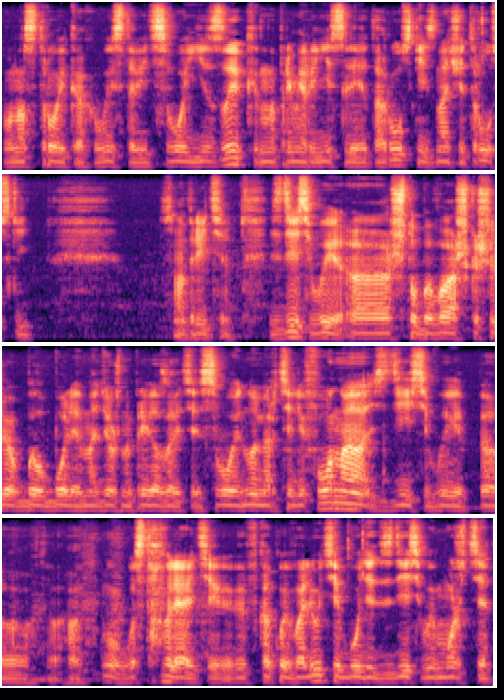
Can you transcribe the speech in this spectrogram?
в настройках выставить свой язык. Например, если это русский, значит русский. Смотрите, здесь вы, э, чтобы ваш кошелек был более надежно, привязываете свой номер телефона. Здесь вы э, ну, выставляете, в какой валюте будет. Здесь вы можете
